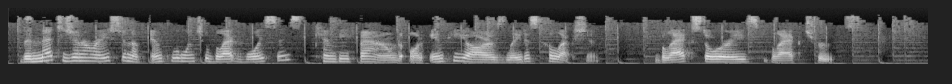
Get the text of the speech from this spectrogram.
the next generation of influential black voices can be found on NPR's latest collection, Black Stories, Black Truths.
